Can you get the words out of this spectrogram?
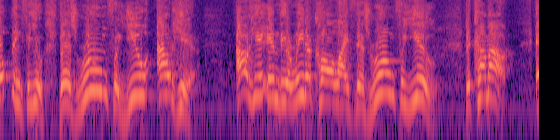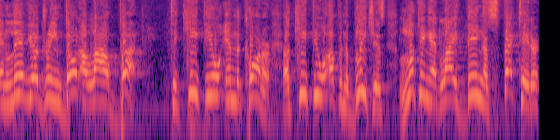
opening for you? There's room for you out here. Out here in the arena called life, there's room for you to come out and live your dream. Don't allow but to keep you in the corner, or keep you up in the bleachers, looking at life, being a spectator,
